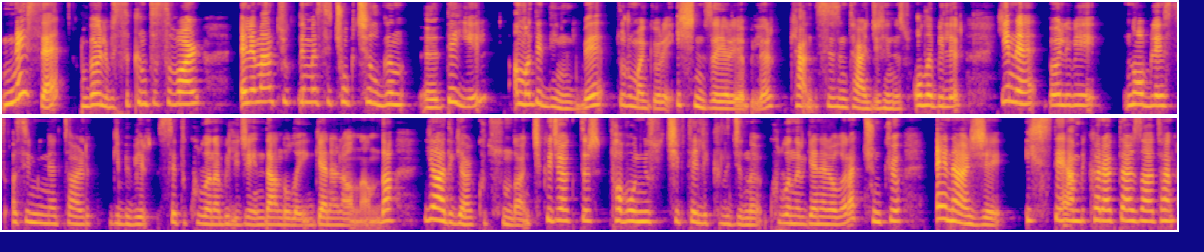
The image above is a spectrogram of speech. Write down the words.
Neyse böyle bir sıkıntısı var. Element yüklemesi çok çılgın e, değil ama dediğim gibi duruma göre işinize yarayabilir. Kendi sizin tercihiniz olabilir. Yine böyle bir Nobles asil minnettarlık gibi bir seti kullanabileceğinden dolayı genel anlamda Yadigar kutusundan çıkacaktır. Favonius çifteli kılıcını kullanır genel olarak çünkü enerji isteyen bir karakter zaten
